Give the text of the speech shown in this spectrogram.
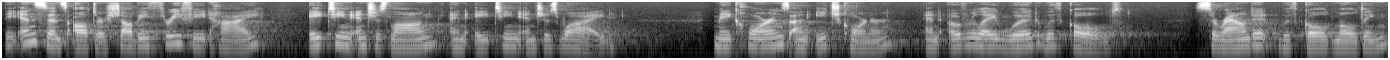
The incense altar shall be three feet high, 18 inches long, and 18 inches wide. Make horns on each corner and overlay wood with gold. Surround it with gold molding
